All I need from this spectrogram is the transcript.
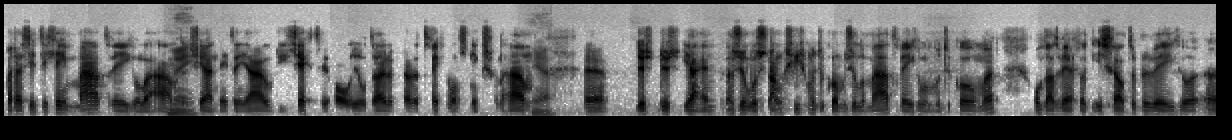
Maar daar zitten geen maatregelen aan. Nee. Dus ja, Netanyahu die zegt al heel duidelijk, nou daar trekken we ons niks van aan. Ja. Uh, dus, dus ja, en er zullen sancties moeten komen, er zullen maatregelen moeten komen om daadwerkelijk Israël te bewegen uh,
